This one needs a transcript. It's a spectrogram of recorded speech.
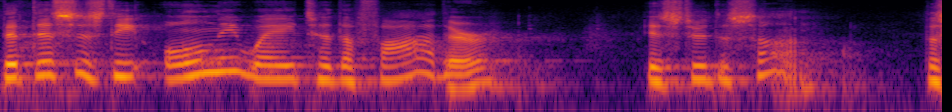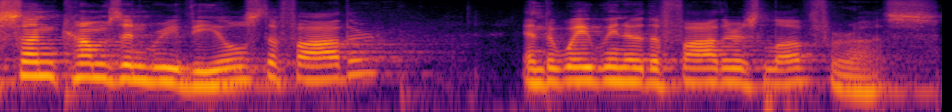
that this is the only way to the Father is through the Son. The Son comes and reveals the Father, and the way we know the Father's love for us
